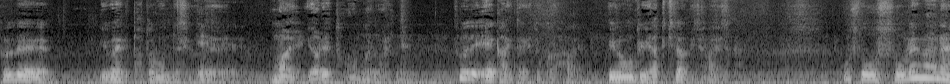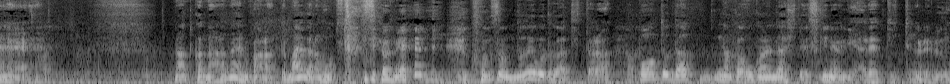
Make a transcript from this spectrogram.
それでいわゆるパトロンですよね、えー、お前やれとか言われて、それで絵描いたりとか、はい、いろんなことやってきたわけじゃないですか、はい、そうするとそれがね、はいなんとかならないのかなって前から思ってたんですよね、うん、そどういうことかって言ったら、はい、本当だなんかお金出して好きなようにやれって言ってくれる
